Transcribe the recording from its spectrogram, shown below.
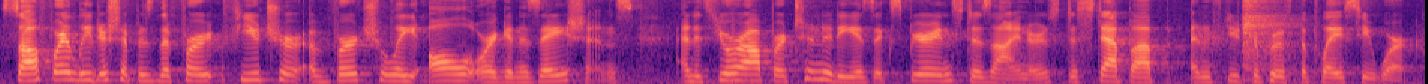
Software leadership is the future of virtually all organizations, and it's your opportunity as experienced designers to step up and future-proof the place you work.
